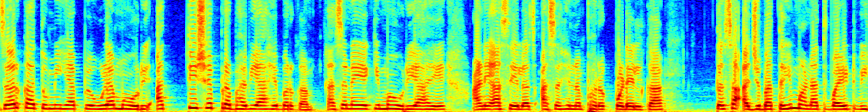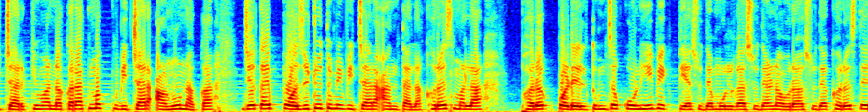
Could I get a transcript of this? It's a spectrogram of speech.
जर का तुम्ही ह्या पिवळ्या मोहरी अतिशय प्रभावी आहे बरं का असं नाही आहे की मोहरी आहे आणि असेलच असं ह्यानं फरक पडेल का? तसा अजिबातही मनात वाईट विचार किंवा नकारात्मक विचार आणू नका. जे काही पॉझिटिव्ह तुम्ही विचार आणताला खरंच मला फरक पडेल. तुमचं कोणीही व्यक्ती असू द्या मुलगा असू द्या नवरा असू द्या खरंच ते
